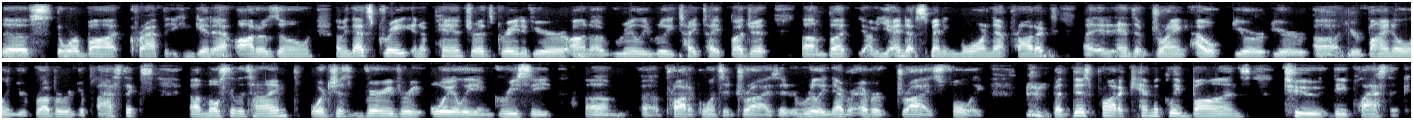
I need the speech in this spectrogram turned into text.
the store bought crap that you can get at AutoZone. I mean, that's great in a pinch, or it's great if you're on a really, really tight, tight budget. Um, but I mean, you end up spending more on that product. Uh, it ends up drying out your your uh, your vinyl and your rubber and your plastics uh, most of the time, or it's just very, very oily and greasy um, uh, product once it dries. It really never ever dries fully. but this product chemically bonds to the plastic,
